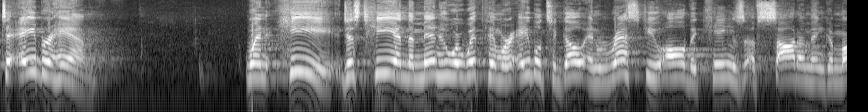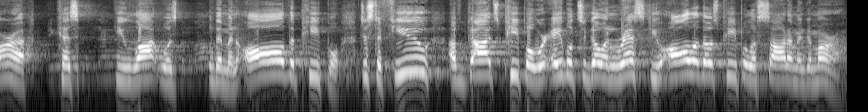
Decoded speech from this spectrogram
to Abraham? When he, just he and the men who were with him, were able to go and rescue all the kings of Sodom and Gomorrah because his nephew Lot was among them, and all the people, just a few of God's people, were able to go and rescue all of those people of Sodom and Gomorrah.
